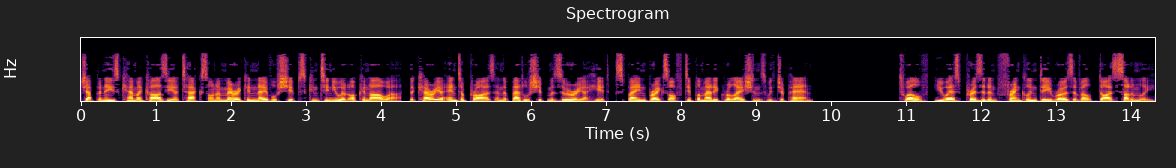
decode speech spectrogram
Japanese kamikaze attacks on American naval ships continue at Okinawa, the carrier Enterprise and the battleship Missouri are hit, Spain breaks off diplomatic relations with Japan. 12. U.S. President Franklin D. Roosevelt dies suddenly.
